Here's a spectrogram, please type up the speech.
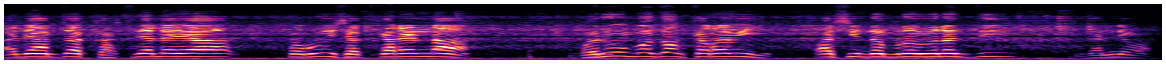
आणि आमच्या खचलेल्या या तरुण शेतकऱ्यांना भरीव मदत करावी अशी नम्र विनंती. धन्यवाद.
